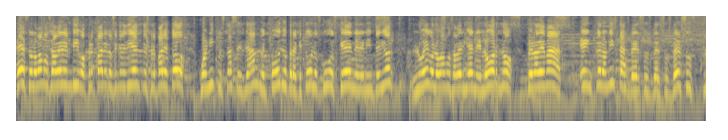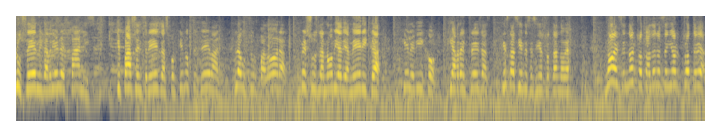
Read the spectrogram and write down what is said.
Eso lo vamos a ver en vivo. Prepare los ingredientes, prepare todo. Juanito está sellando el pollo para que todos los jugos queden en el interior. Luego lo vamos a ver ya en el horno. Pero además, en Cronistas versus versus versus, Lucero y Gabriela Spani. ¿Qué pasa entre ellas? ¿Por qué no se llevan? La usurpadora versus la novia de América. ¿Qué le dijo? ¿Qué habrá entre ellas? ¿Qué está haciendo ese señor trotando? Vea. No, el señor trotador, el señor trote, vea.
